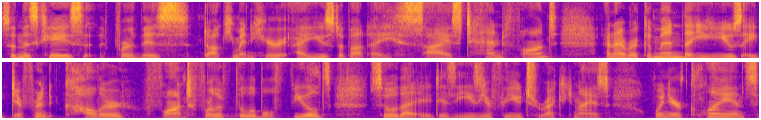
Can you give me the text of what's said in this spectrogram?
So in this case, for this document here, I used about a size 10 font, and I recommend that you use a different color font for the fillable fields so that it is easier for you to recognize when your clients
